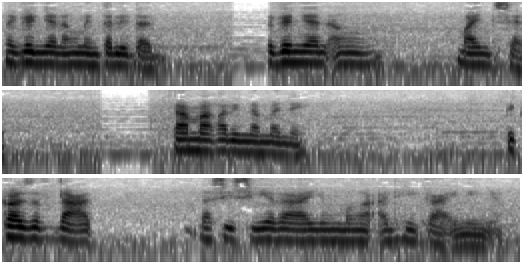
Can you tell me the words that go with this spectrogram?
na ganyan ang mentalidad. Na ganyan ang mindset. Tama ka rin naman eh. Because of that, nasisira yung mga adhikain ninyo.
